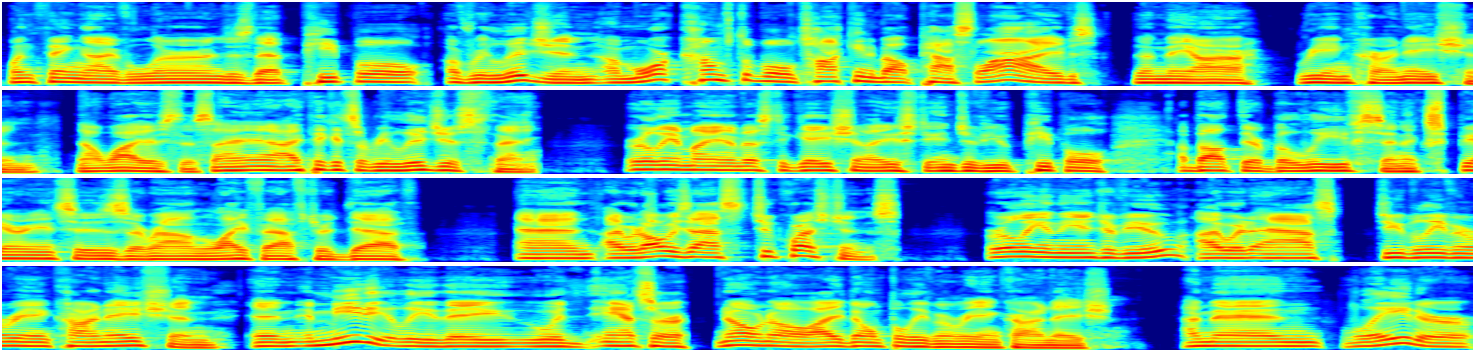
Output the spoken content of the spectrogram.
one thing I've learned is that people of religion are more comfortable talking about past lives than they are reincarnation. Now, why is this? I, I think it's a religious thing. Early in my investigation, I used to interview people about their beliefs and experiences around life after death. And I would always ask two questions. Early in the interview, I would ask, do you believe in reincarnation? And immediately they would answer, No, no, I don't believe in reincarnation. And then later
